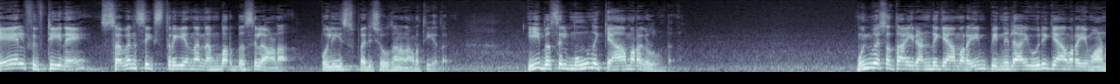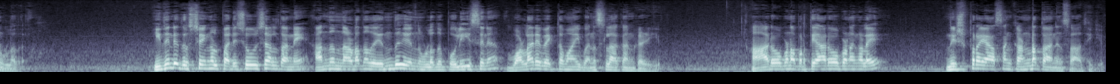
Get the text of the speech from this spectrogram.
കെ എൽ ഫിഫ്റ്റീനെ സെവൻ സിക്സ് ത്രീ എന്ന നമ്പർ ബസ്സിലാണ് പോലീസ് പരിശോധന നടത്തിയത്. ഈ ബസ്സിൽ മൂന്ന് ക്യാമറകളുണ്ട്. മുൻവശത്തായി രണ്ട് ക്യാമറയും പിന്നിലായി ഒരു ക്യാമറയുമാണുള്ളത്. ഇതിന്റെ ദൃശ്യങ്ങൾ പരിശോധിച്ചാൽ തന്നെ അന്ന് നടന്നത് എന്ത് എന്നുള്ളത് പോലീസിന് വളരെ വ്യക്തമായി മനസ്സിലാക്കാൻ കഴിയും. ആരോപണ പ്രത്യാരോപണങ്ങളെ നിഷ്പ്രയാസം കണ്ടെത്താനും സാധിക്കും.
